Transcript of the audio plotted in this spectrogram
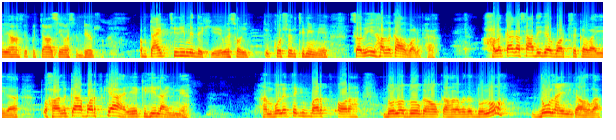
यहाँ से पचास, यहाँ से डेढ़ सौ। अब टाइप थ्री में देखिए सॉरी क्वेश्चन थ्री में सभी हल्का बर्फ़ है। हल्का का शादी जब बर्फ़ से करवाइएगा तो हल्का बर्फ़ क्या है? एक ही लाइन में। हम बोले थे कि बर्फ़ और दोनों दो गाँव का होगा मतलब दोनों दो लाइन का होगा।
